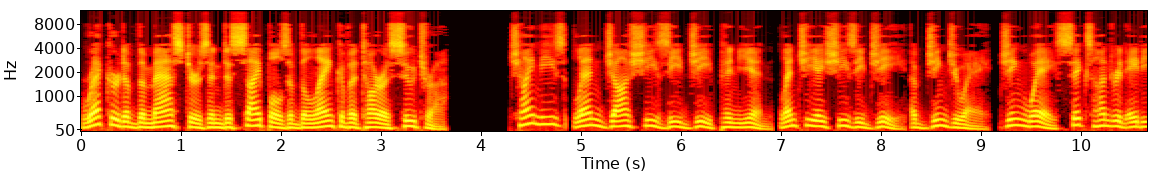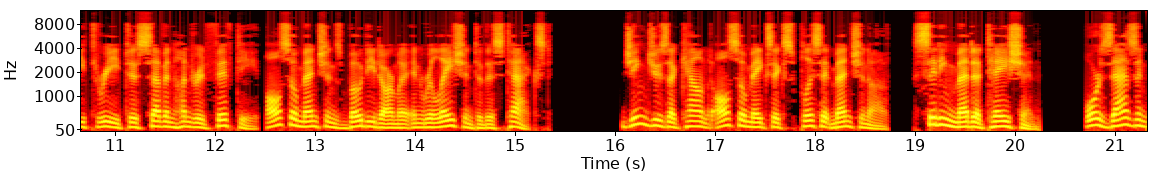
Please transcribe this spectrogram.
Record of the Masters and Disciples of the Lankavatara Sutra, Chinese, Len Jia Shi Zi Ji Pinyin, Lenchie Shi Zi Ji of Jingjue, Jingwei 683-750, also mentions Bodhidharma in relation to this text. Jingjue's account also makes explicit mention of sitting meditation, or zazen,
